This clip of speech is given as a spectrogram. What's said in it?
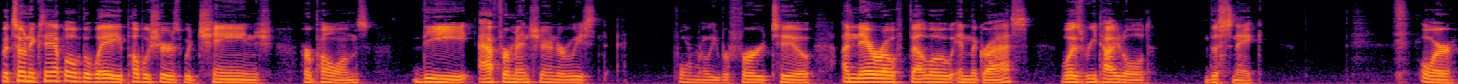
But so, an example of the way publishers would change her poems, the aforementioned, or at least formerly referred to, A Narrow Fellow in the Grass, was retitled The Snake. Or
